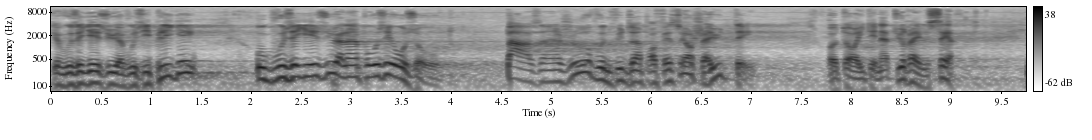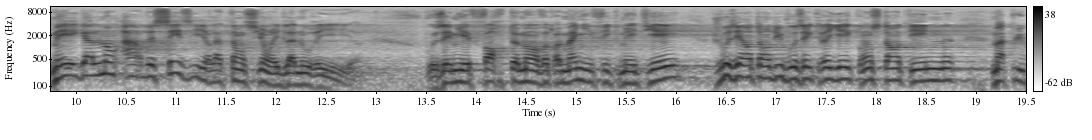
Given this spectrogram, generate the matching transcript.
Que vous ayez eu à vous y plier ou que vous ayez eu à l'imposer aux autres. Pas un jour vous ne fûtes un professeur chahuté. Autorité naturelle, certes, mais également art de saisir l'attention et de la nourrir. Vous aimiez fortement votre magnifique métier. Je vous ai entendu vous écrier, Constantine, ma plus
